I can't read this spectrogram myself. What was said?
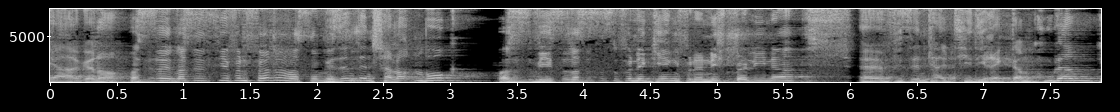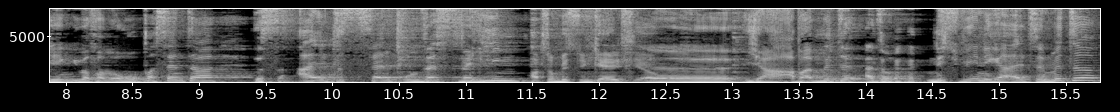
ja, genau. Was ist, was ist hier für ein Viertel? Was Wir sind in Charlottenburg. Was ist, wie ist, was ist das so für eine Gegend, für eine Nicht-Berliner? Äh, wir sind halt hier direkt am Kudamm, gegenüber vom Europacenter. Das altes Zentrum West-Berlin. Hat schon ein bisschen Geld hier. Äh, ja, aber Mitte, also nicht weniger als in Mitte.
